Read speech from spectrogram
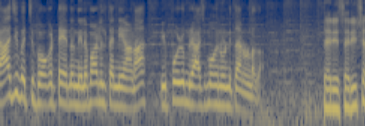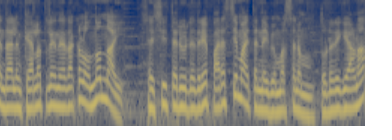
രാജിവെച്ച് പോകട്ടെ എന്ന നിലപാടിൽ തന്നെയാണ് ഇപ്പോഴും രാജ്മോഹൻ ഉണ്ണിത്താനുള്ളത്. ശരി സരീഷ്. എന്തായാലും കേരളത്തിലെ നേതാക്കൾ ഒന്നൊന്നായി ശശി തരൂരിനെതിരെ പരസ്യമായി തന്നെ വിമർശനം തുടരുകയാണ്.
